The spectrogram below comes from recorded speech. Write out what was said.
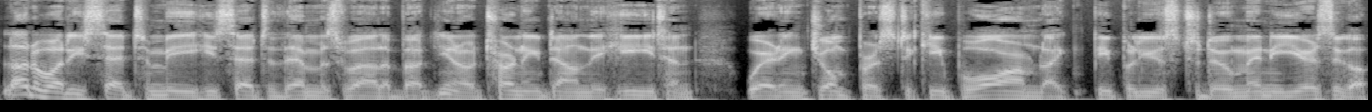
A lot of what he said to me, he said to them as well about, you know, turning down the heat and wearing jumpers to keep warm like people used to do many years ago.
